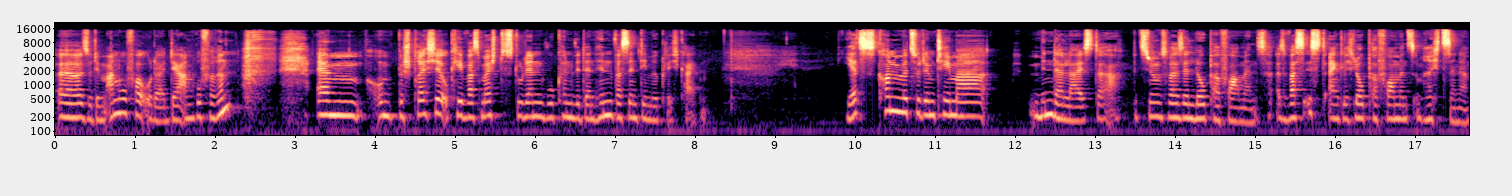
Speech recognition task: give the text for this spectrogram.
äh, also dem Anrufer oder der Anruferin. ähm, und bespreche, okay, was möchtest du denn, wo können wir denn hin, was sind die Möglichkeiten. Jetzt kommen wir zu dem Thema Minderleister bzw. Low Performance. Also was ist eigentlich Low Performance im Rechtssinne?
